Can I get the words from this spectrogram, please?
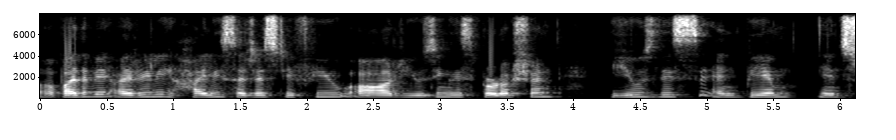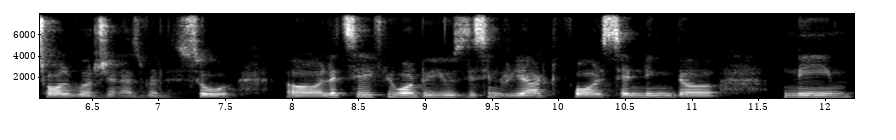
uh, by the way i really highly suggest if you are using this production use this npm install version as well. So uh, let's say if you want to use this in react for sending the name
